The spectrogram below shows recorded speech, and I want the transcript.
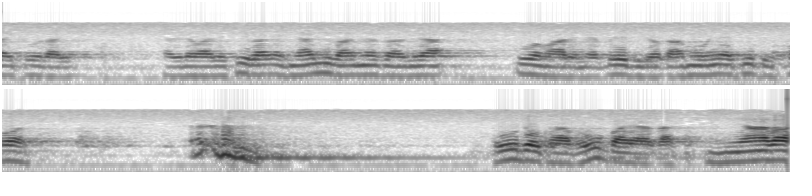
လိုက်ထိုးတာကြီးအဲဒီလိုပါလေရှိပါတယ်အများကြီးပါနေဆိုတော့ဥပမာတွေနဲ့ပြေးပြီးတော့ကာမုံရဲ့အဖြစ်တွေခေါ်ဘူးဒုက္ခဘူးပါရကများပါ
